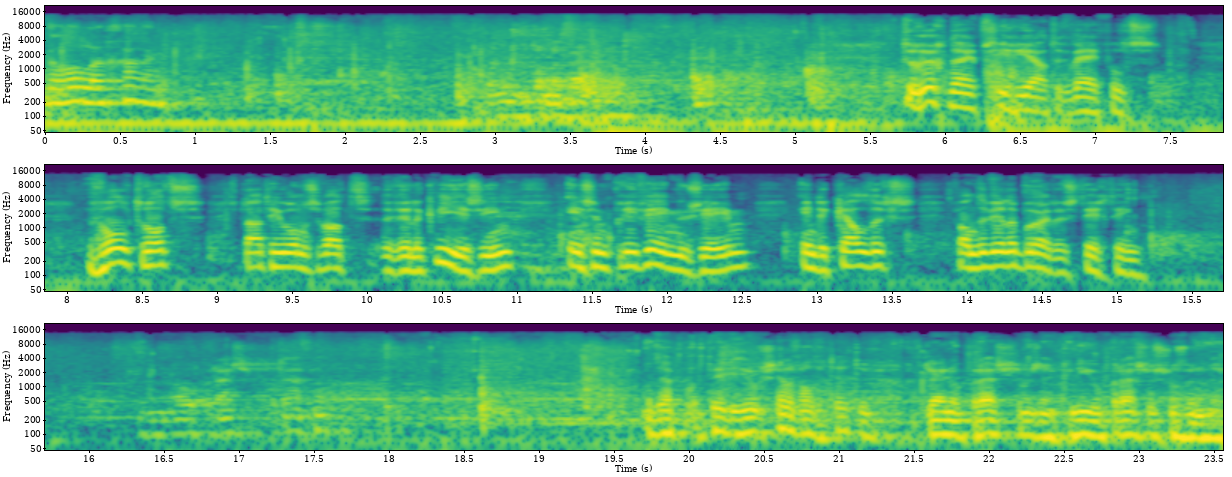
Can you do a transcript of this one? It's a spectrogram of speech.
De holle gangen. Terug naar psychiater Wijfels. Vol trots laat hij ons wat reliquieën zien... in zijn privémuseum in de kelders van de Willebrorder Stichting. Een operatie op tafel. Want dat weet je ook zelf altijd. Hè? Een kleine operatie, een knieoperatie of een uh,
